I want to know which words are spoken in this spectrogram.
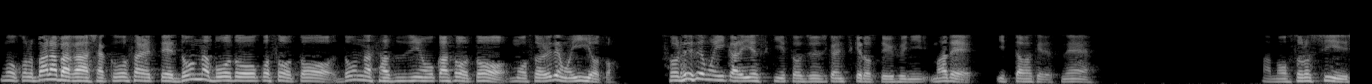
もうこのバラバが釈放されて、どんな暴動を起こそうと、どんな殺人を犯そうと、もうそれでもいいよと。それでもいいからイエス・キリストを十字架につけろっていうふうにまで言ったわけですね。あの、恐ろしい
